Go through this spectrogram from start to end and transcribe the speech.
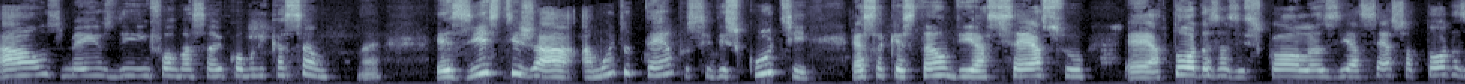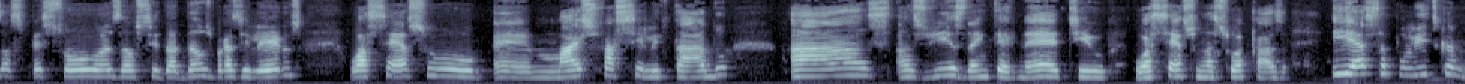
aos meios de informação e comunicação. Né? Existe já há muito tempo se discute essa questão de acesso é, a todas as escolas e acesso a todas as pessoas, aos cidadãos brasileiros, o acesso é, mais facilitado às, às vias da internet, o, o, acesso na sua casa. E essa política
